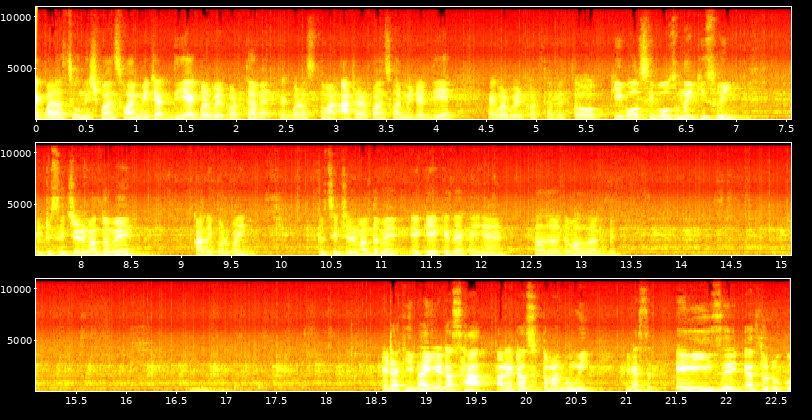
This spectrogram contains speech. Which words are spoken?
একবার হচ্ছে উনিশ পয়েন্ট ছয় মিটার দিয়ে একবার বের করতে হবে, একবার হচ্ছে তোমার আঠারো পয়েন্ট ছয় মিটার দিয়ে একবার বের করতে হবে। তো কি বলছি, বলছো নাই কিছুই? একটু চিত্রের মাধ্যমে কালিপর ভাই, একটু চিত্রের মাধ্যমে একে একে দেখাই হ্যাঁ? তাহলে হয়তো ভালো লাগবে। এটা কি ভাই? এটা ছাদ আর এটা হচ্ছে তোমার ভূমি, ঠিক আছে? এই যে এতটুকু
